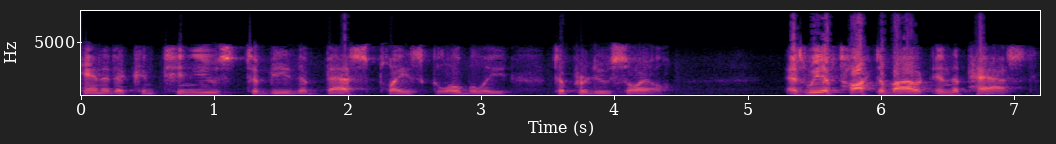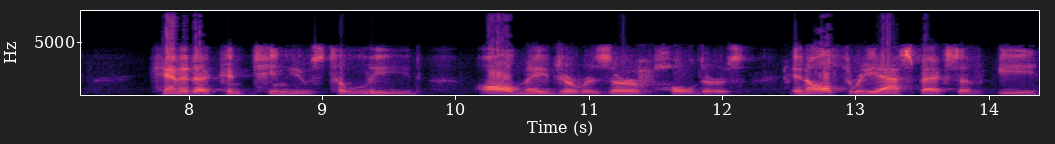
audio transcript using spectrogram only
Canada continues to be the best place globally to produce oil. As we have talked about in the past, Canada continues to lead all major reserve holders in all three aspects of E,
